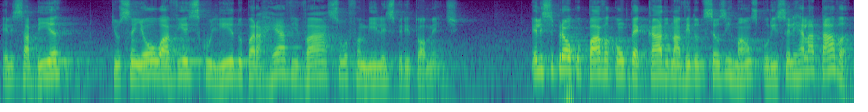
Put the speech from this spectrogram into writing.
Ele sabia que o Senhor o havia escolhido para reavivar sua família espiritualmente. Ele se preocupava com o pecado na vida dos seus irmãos, por isso ele relatava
